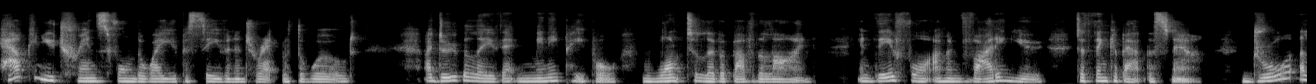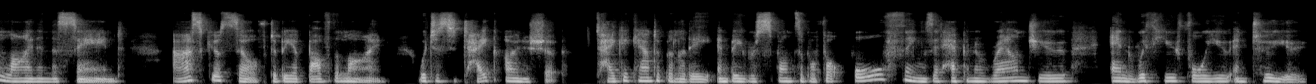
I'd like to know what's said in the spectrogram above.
How can you transform the way you perceive and interact with the world? I do believe that many people want to live above the line. And therefore, I'm inviting you to think about this now. Draw a line in the sand. Ask yourself to be above the line, which is to take ownership, take accountability, and be responsible for all things that happen around you and with you, for you, and to you.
